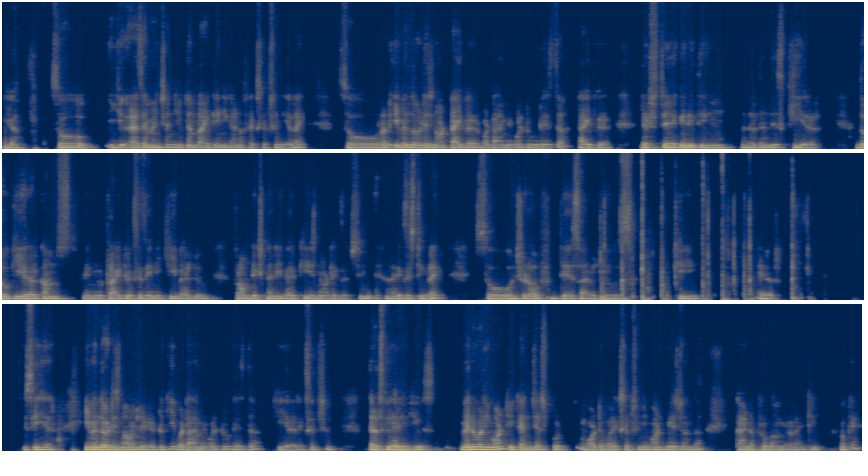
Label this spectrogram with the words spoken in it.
Yeah. So you, as I mentioned, you can write any kind of exception here, right? So even though it is not type error, but I'm able to raise the type error. Let's take anything other than this key error. Though key error comes when you try to access any key value from dictionary where key is not existing, uh, existing right? So instead of this, I will use key error. You see here, even though it is not related to key, but I am able to raise the key error exception. That's where you use. Whenever you want, you can just put whatever exception you want based on the kind of program you're writing. Okay,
